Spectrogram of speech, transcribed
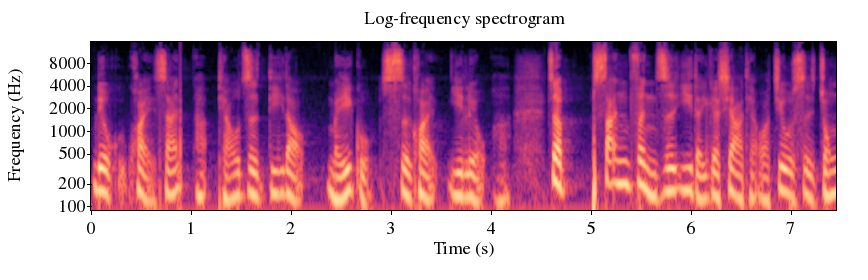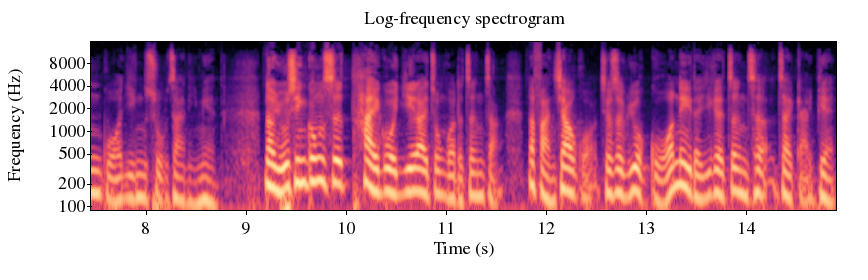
六块三啊调至低到每股四块一六啊，这。三分之一的一个下调啊，就是中国因素在里面。那如新公司太过依赖中国的增长，那反效果就是，如果国内的一个政策在改变，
